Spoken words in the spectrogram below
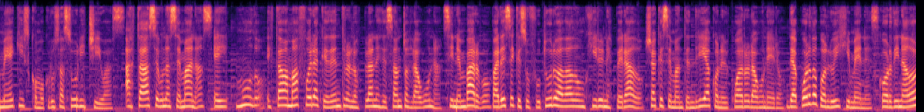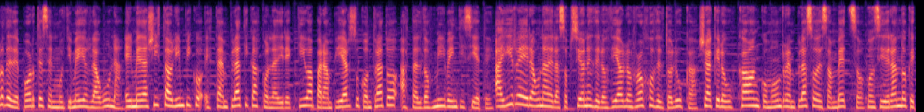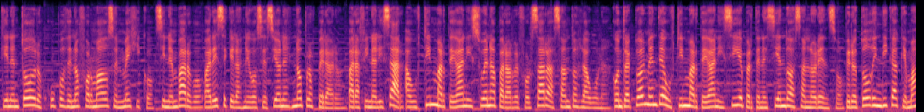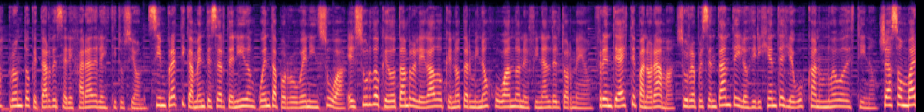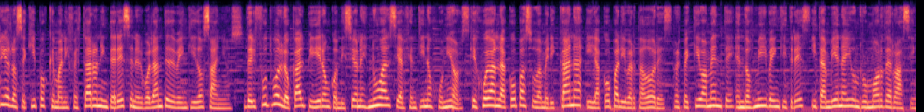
MX como Cruz Azul y Chivas. Hasta hace unas semanas, el mudo estaba más fuera que dentro en los planes de Santos Laguna. Sin embargo, parece que su futuro ha dado un giro inesperado, ya que se mantendría con el cuadro lagunero. De acuerdo con Luis Jiménez, coordinador de deportes en Multimedios Laguna, el medallista olímpico está en pláticas con la directiva para ampliar su contrato hasta el 2027. Aguirre era una de las opciones de los Diablos Rojos del Toluca, ya que lo buscaban como un reemplazo de San Betzo, considerando que tienen todos los cupos de no formados en México. Sin embargo, parece que las negociaciones no prosperaron. Para finalizar, Agustín Martegani suena para reforzar a Santos Laguna. Contractualmente Agustín Martegani y sigue perteneciendo a San Lorenzo, pero todo indica que más pronto que tarde se alejará de la institución. Sin prácticamente ser tenido en cuenta por Rubén Insúa, el zurdo quedó tan relegado que no terminó jugando en el final del torneo. Frente a este panorama, su representante y los dirigentes le buscan un nuevo destino. Ya son varios los equipos que manifestaron interés en el volante de 22 años. Del fútbol local pidieron condiciones Newells y Argentinos Juniors, que juegan la Copa Sudamericana y la Copa Libertadores, respectivamente, en 2023 y también hay un rumor de Racing,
